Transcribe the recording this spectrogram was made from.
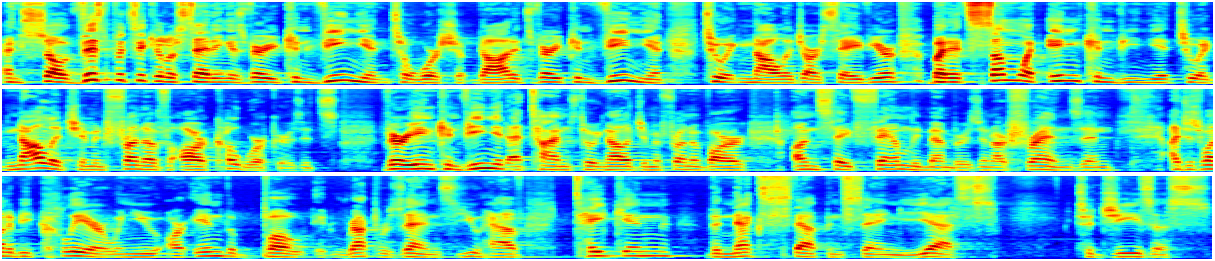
And so, this particular setting is very convenient to worship God. It's very convenient to acknowledge our Savior, but it's somewhat inconvenient to acknowledge Him in front of our coworkers. It's very inconvenient at times to acknowledge Him in front of our unsaved family members and our friends. And I just want to be clear when you are in the boat, it represents you have taken the next step in saying yes to Jesus.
